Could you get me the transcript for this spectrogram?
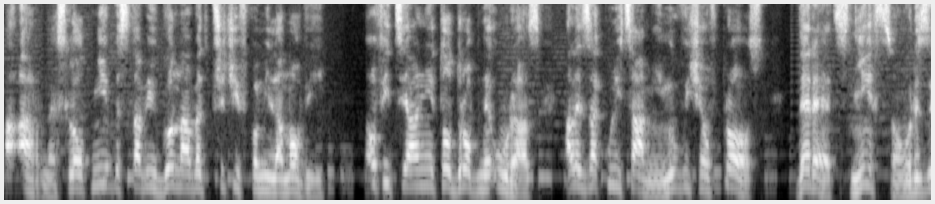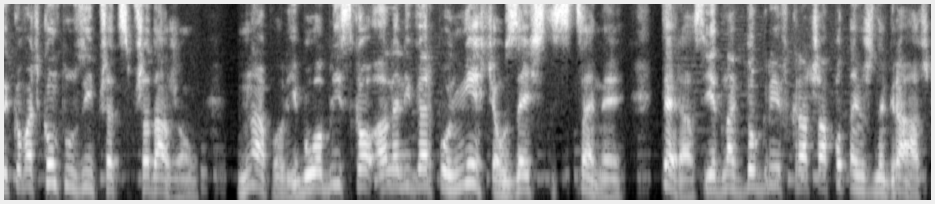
a Arne Slot nie wystawił go nawet przeciwko Milanowi. Oficjalnie to drobny uraz, ale za kulisami mówi się wprost. Reds nie chcą ryzykować kontuzji przed sprzedażą. Napoli było blisko, ale Liverpool nie chciał zejść z sceny. Teraz jednak do gry wkracza potężny gracz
